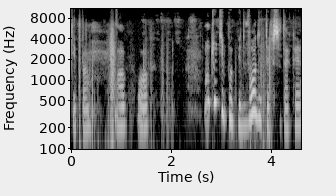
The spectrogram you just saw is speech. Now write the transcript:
Типа. Оп, оп. Ну тут, типу, підводити все таке.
